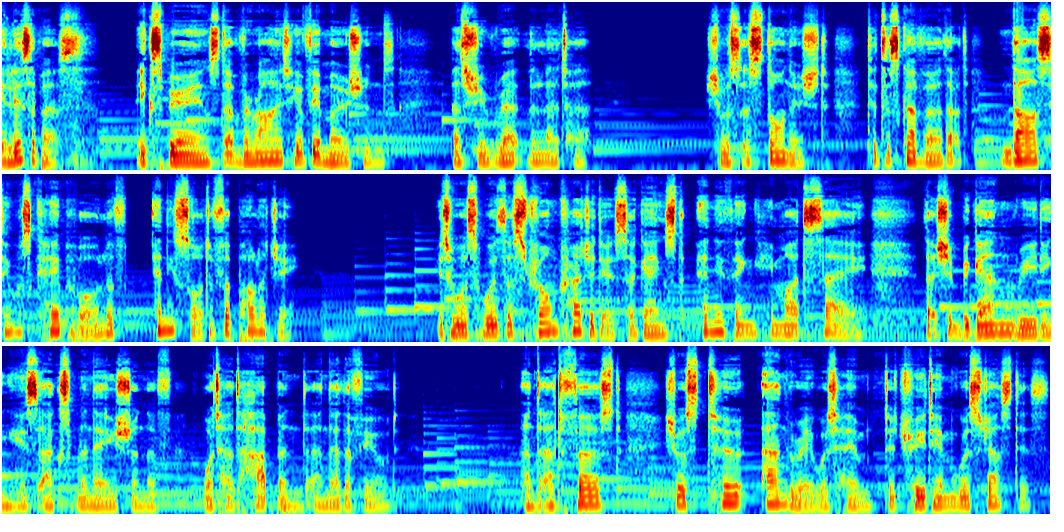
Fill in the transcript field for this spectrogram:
Elizabeth experienced a variety of emotions as she read the letter. She was astonished to discover that Darcy was capable of any sort of apology. It was with a strong prejudice against anything he might say that she began reading his explanation of what had happened at Netherfield. And at first, she was too angry with him to treat him with justice.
